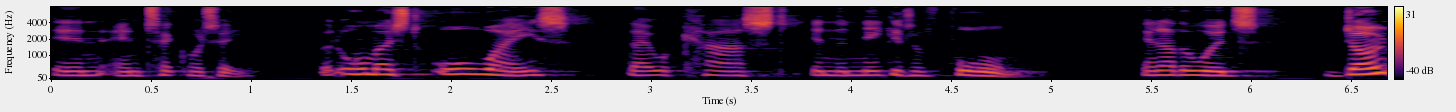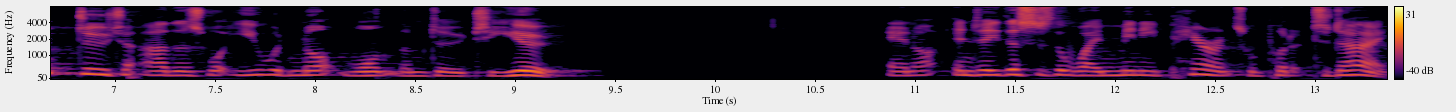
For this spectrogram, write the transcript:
in antiquity, but almost always they were cast in the negative form. In other words, don't do to others what you would not want them do to you. And uh, indeed, this is the way many parents would put it today.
